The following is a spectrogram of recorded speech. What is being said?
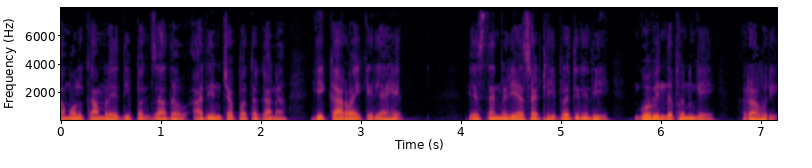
अमोल कांबळे दीपक जाधव आदींच्या पथकानं ही कारवाई केली आहे. एसनॅन मीडियासाठी प्रतिनिधी गोविंद फुनगे राहुरी.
